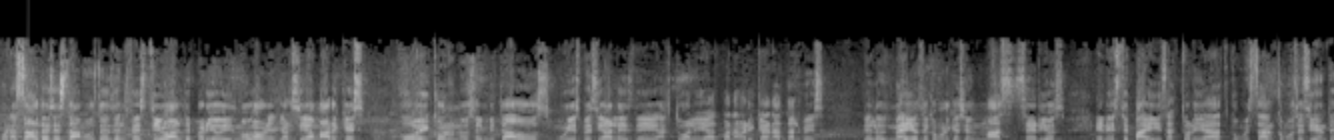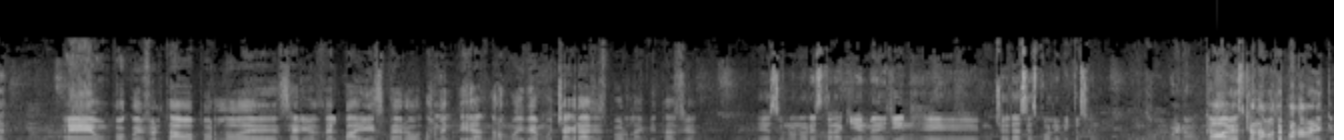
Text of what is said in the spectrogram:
Buenas tardes, estamos desde el Festival de Periodismo Gabriel García Márquez, hoy con unos invitados muy especiales de actualidad panamericana, tal vez de los medios de comunicación más serios en este país, actualidad, ¿cómo están? ¿Cómo se sienten? Eh, un poco insultado por lo de serios del país, pero no mentiras, no, muy bien, muchas gracias por la invitación. Es un honor estar aquí en Medellín. Eh, muchas gracias por la invitación. Bueno, cada vez que hablamos de,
